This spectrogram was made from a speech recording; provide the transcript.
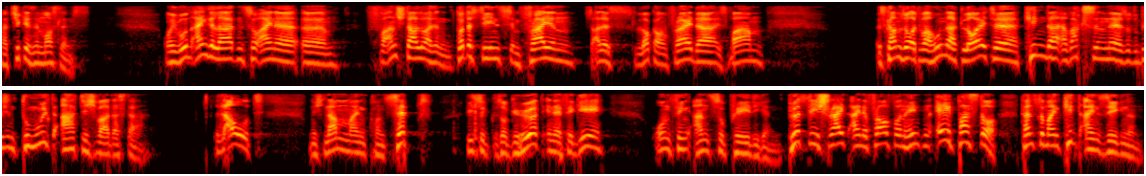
Tadschike sind Moslems. Und wir wurden eingeladen zu einer äh, Veranstaltung, also einem Gottesdienst im Freien. Ist alles locker und frei da, ist warm. Es kamen so etwa 100 Leute, Kinder, Erwachsene, so ein bisschen tumultartig war das da. Laut. Und ich nahm mein Konzept, wie es so gehört in der FG, und fing an zu predigen. Plötzlich schreit eine Frau von hinten, ey Pastor, kannst du mein Kind einsegnen?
